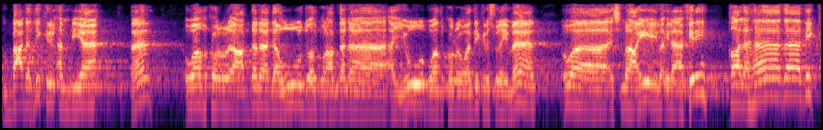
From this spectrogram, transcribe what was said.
بعد ذكر الأنبياء ها؟ واذكر عبدنا داود واذكر عبدنا أيوب واذكر وذكر سليمان وإسماعيل إلى آخره قال هذا ذكر.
